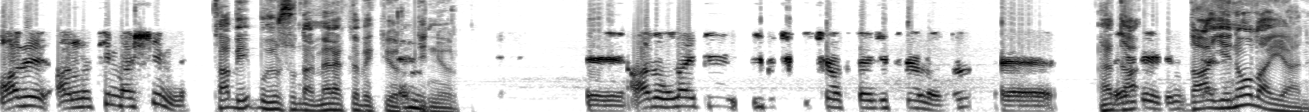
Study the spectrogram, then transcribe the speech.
abi anlatayım başlayayım mı? Tabii buyursunlar merakla bekliyorum dinliyorum. Ee, abi olay bir, bir buçuk iki hafta önce falan oldu. Ee, Ha, da- daha yeni olay yani.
